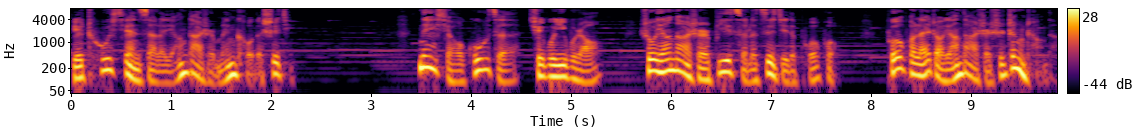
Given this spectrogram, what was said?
也出现在了杨大婶门口的事情。那小姑子却不依不饶，说杨大婶逼死了自己的婆婆，婆婆来找杨大婶是正常的，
